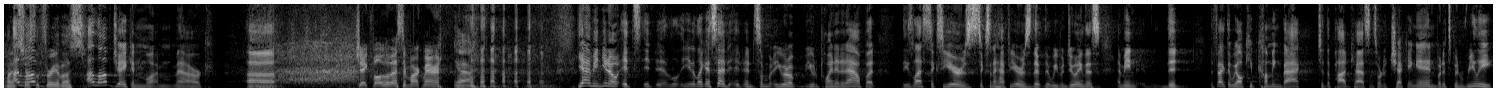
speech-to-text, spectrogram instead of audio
When it's I just the love- three of us. I love Jake and Ma- Mark. Uh, Jake Fogelnest and Marc Maron. Yeah. yeah, I mean, you know, it's it, it- you know, like I said, it, and some you would have, you would pointed it out, but these last six years, six and a half years that, that we've been doing this, I mean, the the fact that we all keep coming back to the podcast and sort of checking in, but it's been really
